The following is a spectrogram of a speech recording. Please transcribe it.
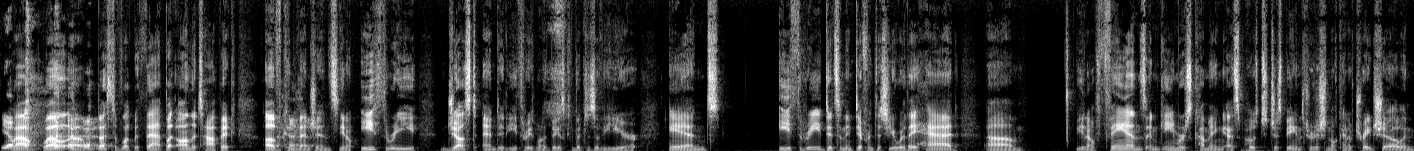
yep. Wow. Well, uh, best of luck with that. But on the topic of conventions, you know, E3 just ended. E3 is one of the biggest conventions of the year, and E3 did something different this year, where they had, um, you know, fans and gamers coming as opposed to just being the traditional kind of trade show and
